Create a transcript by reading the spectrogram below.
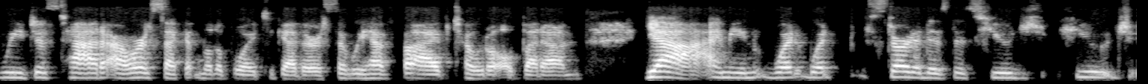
we just had our second little boy together. So we have five total. But um, yeah, I mean, what, what started as this huge, huge,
